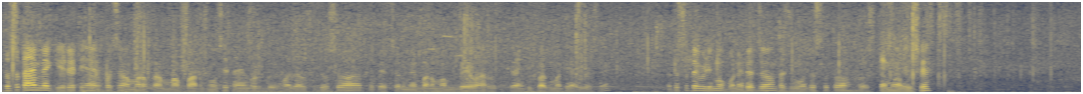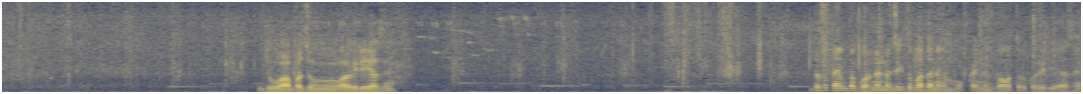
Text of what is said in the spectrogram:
દોસ્તો ત્યાં મેં ઘેરેથી આવ્યા પછી અમારા ગામમાં બારમું છે, ત્યાં આગળ બેહવા જાઉં છું. દોસ્તો તો પેચર મેં બારમાં બેવાર ત્યાંથી ભાગમાંથી આવ્યો છે. તો દોસ્તો, તો વિડીયોમાં બને રહેજો. તો જુઓ દોસ્તો, તો રસ્તામાં આવું છે. જુઓ, આ બાજુ હું આવી રહ્યા છે. દોસ્તો, ટાઈમ તો ઘરની નજીક તો બધાને મકાઈનું જ વાવતર કરી રહ્યા છે.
